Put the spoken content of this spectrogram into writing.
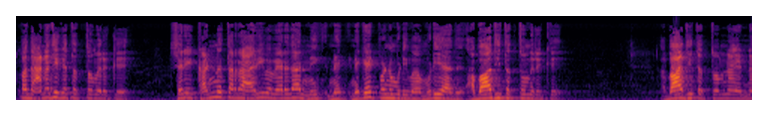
அப்போ அந்த அனதிக தத்துவம் இருக்குது சரி கண்ணு தர்ற அறிவை வேறு ஏதாவது நெகேட் பண்ண முடியுமா? முடியாது. அபாதி தத்துவம் இருக்குது அபாதி தத்துவம்னா என்ன?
